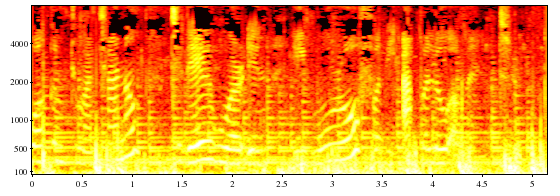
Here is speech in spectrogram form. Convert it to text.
welcome to my channel. Today we're in Limuru for the Apollo event.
